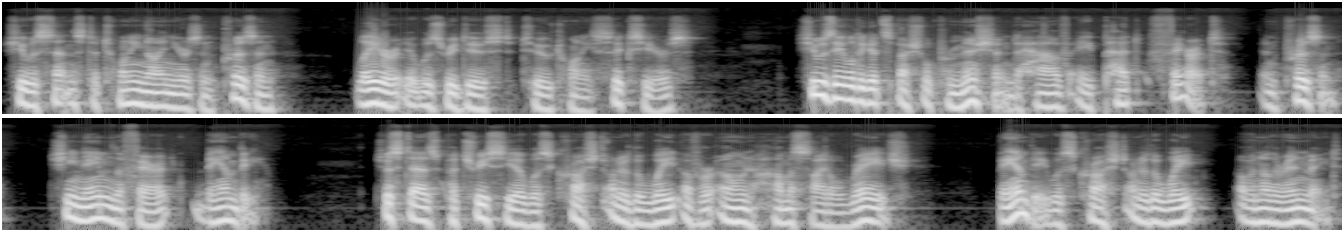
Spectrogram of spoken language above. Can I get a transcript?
She was sentenced to 29 years in prison. Later, it was reduced to 26 years. She was able to get special permission to have a pet ferret in prison. She named the ferret Bambi. Just as Patricia was crushed under the weight of her own homicidal rage, Bambi was crushed under the weight of another inmate.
